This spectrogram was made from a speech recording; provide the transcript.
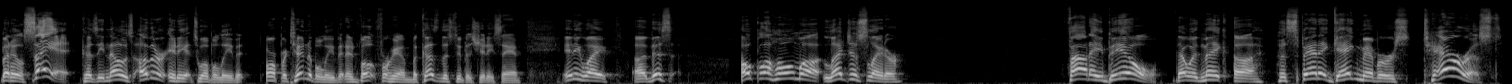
but he'll say it because he knows other idiots will believe it or pretend to believe it and vote for him because of the stupid shit he's saying. Anyway, uh, this Oklahoma legislator filed a bill that would make uh, Hispanic gang members terrorists,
